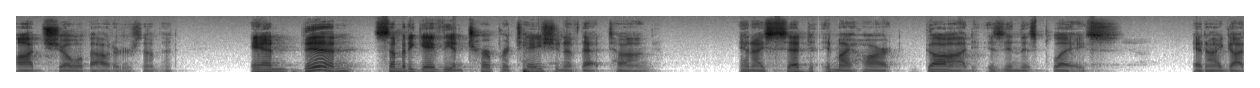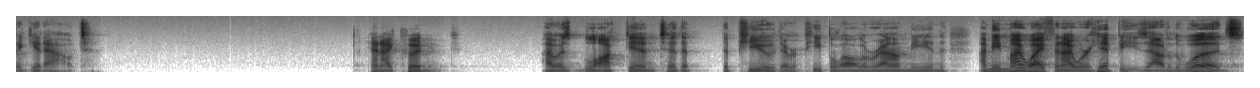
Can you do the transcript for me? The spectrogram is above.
odd show about it or something. And then somebody gave the interpretation of that tongue, and I said in my heart, God is in this place, and I got to get out. And I couldn't. I was locked into the, the pew. There were people all around me. And I mean, my wife and I were hippies out of the woods,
